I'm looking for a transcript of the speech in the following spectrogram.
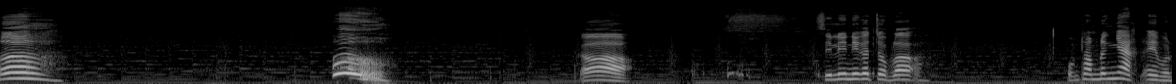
เออก็ซีรีส์นี้ก็จบแล้ว ผมทำเรื่องยาก เอ้ยผม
